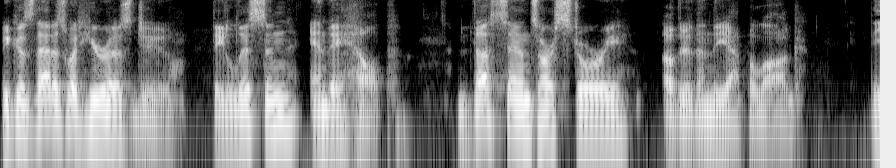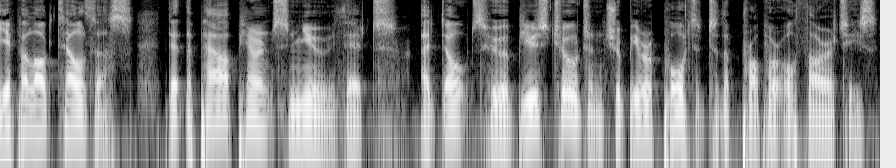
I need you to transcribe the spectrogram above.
Because that is what heroes do they listen and they help. Thus ends our story, other than the epilogue. The epilogue tells us that the Power parents knew that adults who abuse children should be reported to the proper authorities.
